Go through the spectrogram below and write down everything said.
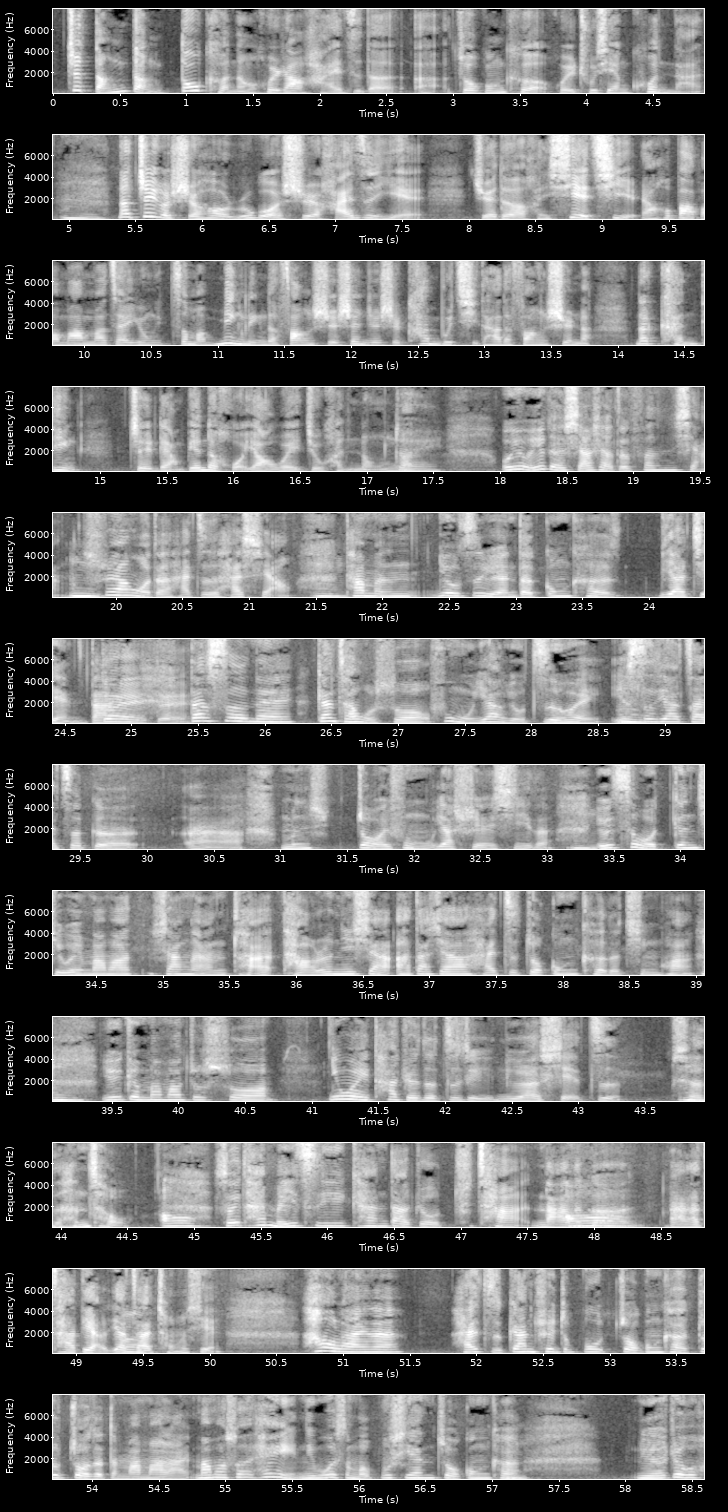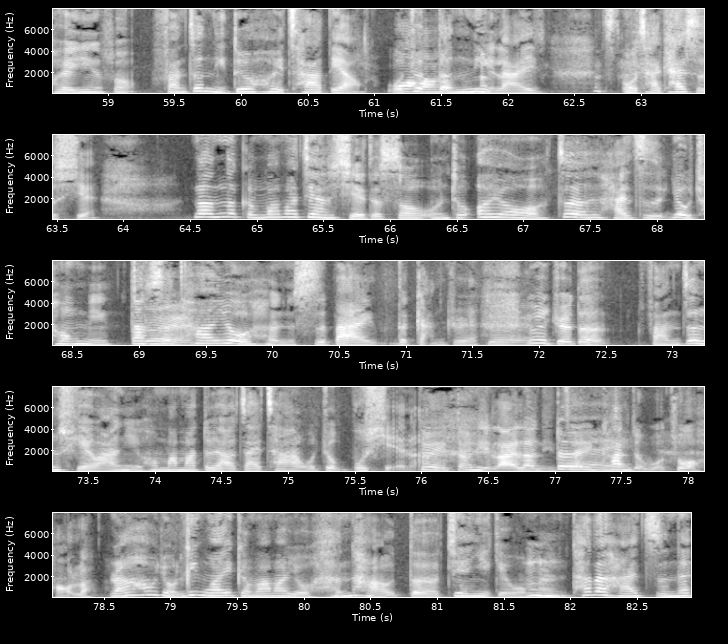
这等等都可能会让孩子的呃做功课会出现困难。嗯那这个时候，如果是孩子也觉得很泄气，然后爸爸妈妈在用这么命令的方式，甚至是看不起他的方式呢，那肯定这两边的火药味就很浓了。对。我有一个小小的分享，嗯虽然我的孩子还小，嗯，他们幼稚园的功课比较简单，对对，但是呢，刚才我说父母要有智慧，也是要在这个、呃，我们作为父母要学习的。嗯有一次，我跟几位妈妈商量讨讨论一下啊，大家孩子做功课的情况。嗯有一个妈妈就说，因为她觉得自己女儿写字写的很丑。哦，所以她每一次一看到就去擦，拿那个、哦把它擦掉，要再重写。后来呢，孩子干脆就不做功课，就坐着等妈妈来。妈妈说：“嘿，你为什么不先做功课？”嗯女儿就回应说：“反正你都会擦掉，我就等你来，我才开始写。”那那个妈妈这样写的时候，我们就哎呦，这孩子又聪明，但是他又很失败的感觉，对，因为觉得反正写完以后妈妈都要再擦，我就不写了。对，等你来了，你再看着我做好了。然后有另外一个妈妈有很好的建议给我们，嗯她的孩子呢，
